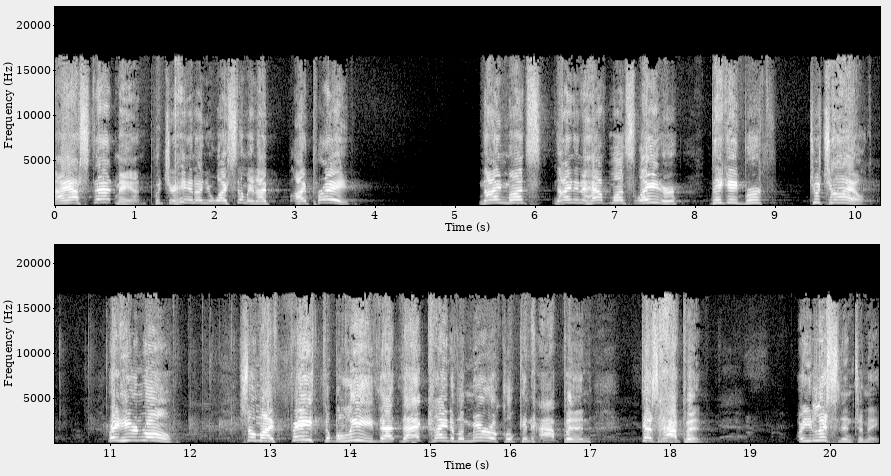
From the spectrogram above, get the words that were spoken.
I asked that man, put your hand on your wife's stomach, and I I prayed. Nine months, nine and a half months later, they gave birth to a child right here in Rome. So my faith to believe that that kind of a miracle can happen does happen. Are you listening to me?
